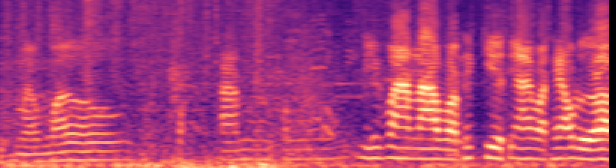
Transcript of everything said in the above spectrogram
Thì mà mà ăn con đi van lao vào thế kia thì ai mà theo được.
